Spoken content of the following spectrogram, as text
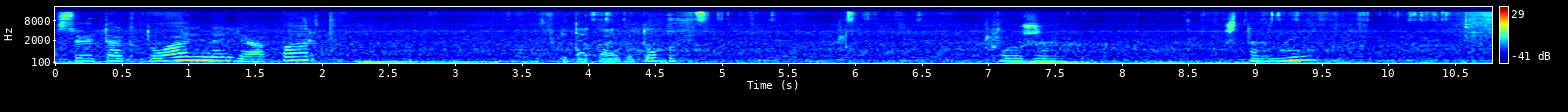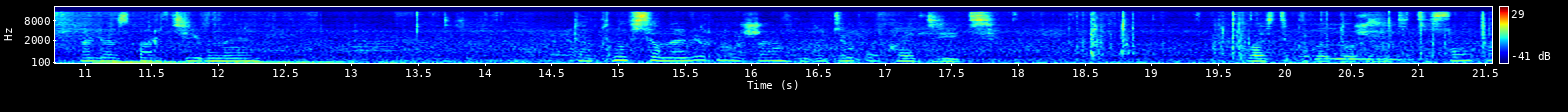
Все это актуально. Леопард. И такая вот обувь. Тоже штаны а спортивные. Так, ну все, наверное, уже будем уходить. Пластиковая тоже, видите, сумка.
